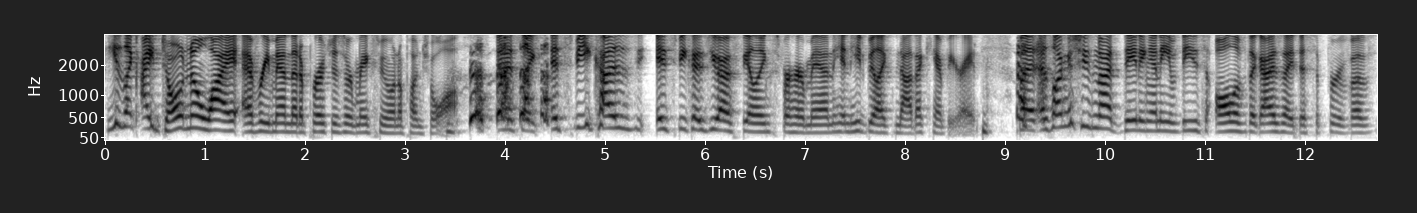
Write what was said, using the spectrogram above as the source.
he's like I don't know why every man that approaches her makes me want to punch a wall. And it's like it's because it's because you have feelings for her, man. And he'd be like, "Nah, that can't be right." But as long as she's not dating any of these all of the guys I disapprove of,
